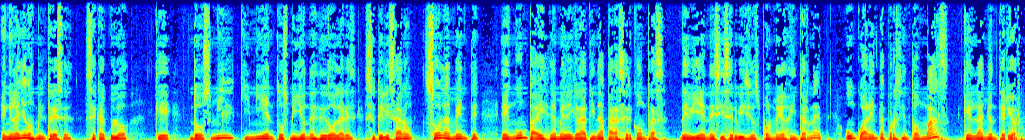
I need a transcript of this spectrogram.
En el año 2013 se calculó que 2.500 millones de dólares se utilizaron solamente en un país de América Latina para hacer compras de bienes y servicios por medios de Internet, un 40% más que el año anterior.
